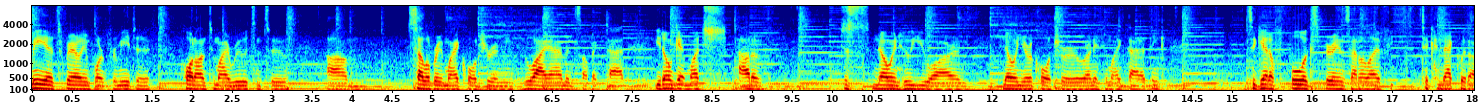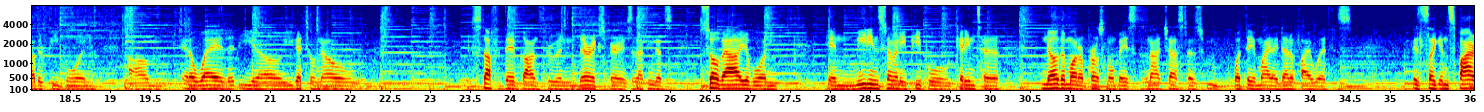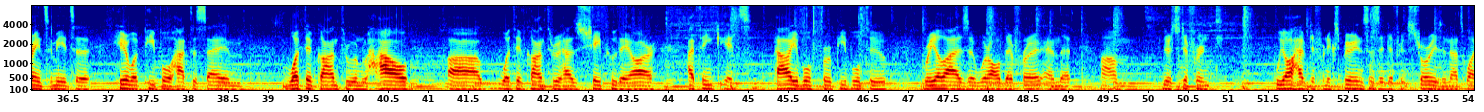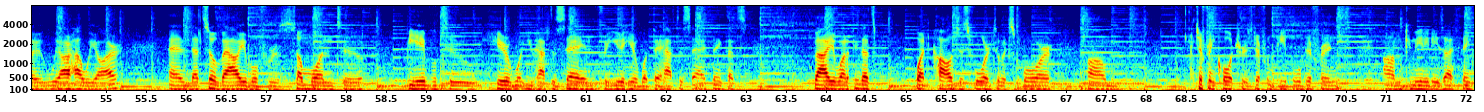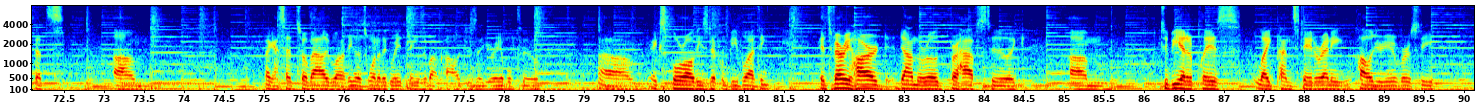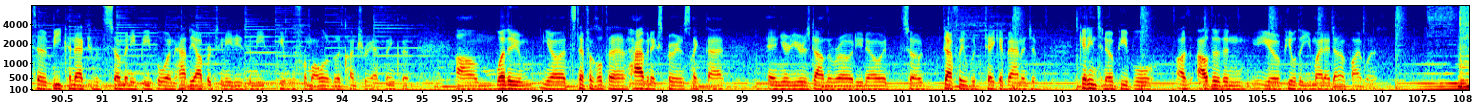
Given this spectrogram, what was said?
me, it's very important for me to hold on to my roots and to um, celebrate my culture and who I am and stuff like that. You don't get much out of just knowing who you are and knowing your culture or anything like that. I think to get a full experience out of life, to connect with other people and um, in a way that you know you get to know stuff that they've gone through and their experiences. I think that's so valuable in, in meeting so many people, getting to know them on a personal basis, not just as what they might identify with. It's, it's like inspiring to me to hear what people have to say and what they've gone through and how uh, what they've gone through has shaped who they are. I think it's valuable for people to realize that we're all different and that um, there's different, we all have different experiences and different stories and that's why we are how we are. And that's so valuable for someone to be able to hear what you have to say and for you to hear what they have to say. I think that's valuable. I think that's what college is for, to explore um, different cultures, different people, different um, communities. I think that's, um, like I said, so valuable. I think that's one of the great things about college is that you're able to um, explore all these different people. I think it's very hard down the road, perhaps, to like um, to be at a place like Penn State or any college or university to be connected with so many people and have the opportunity to meet people from all over the country. I think that um, whether you, you know, it's difficult to have an experience like that in your years down the road, you know, it, so definitely would take advantage of getting to know people other than, you know, people that you might identify with.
